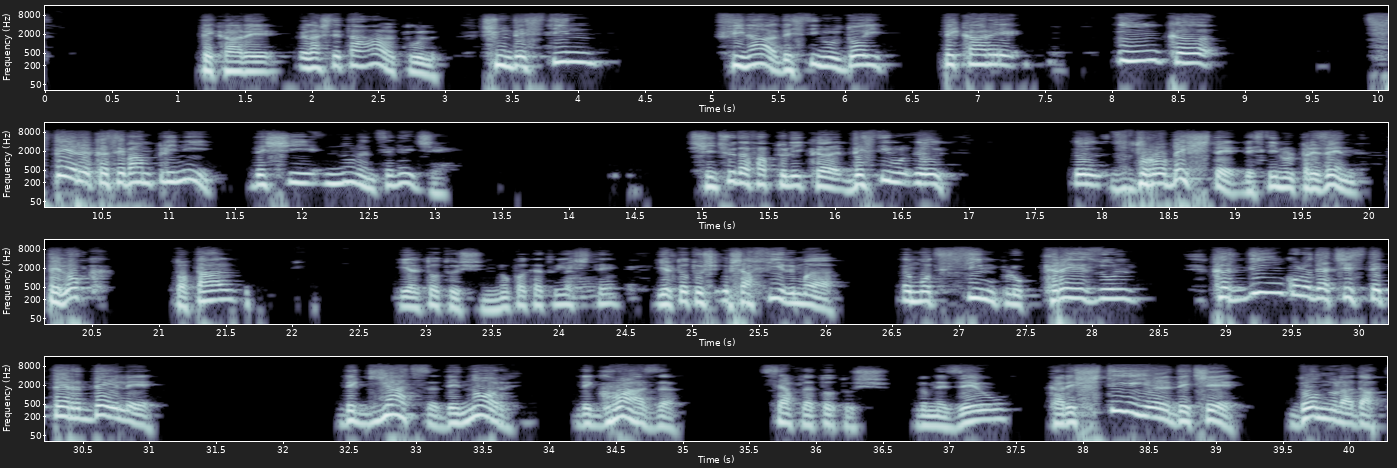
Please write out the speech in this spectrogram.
pe care îl aștepta altul și un destin final, destinul 2, pe care încă speră că se va împlini, deși nu-l înțelege. Și în ciuda faptului că destinul îl, îl zdrobește, destinul prezent, pe loc, total, el totuși nu păcătuiește, el totuși își afirmă în mod simplu crezul că dincolo de aceste perdele de gheață, de nori, de groază, se află totuși Dumnezeu care știe el de ce Domnul a dat.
